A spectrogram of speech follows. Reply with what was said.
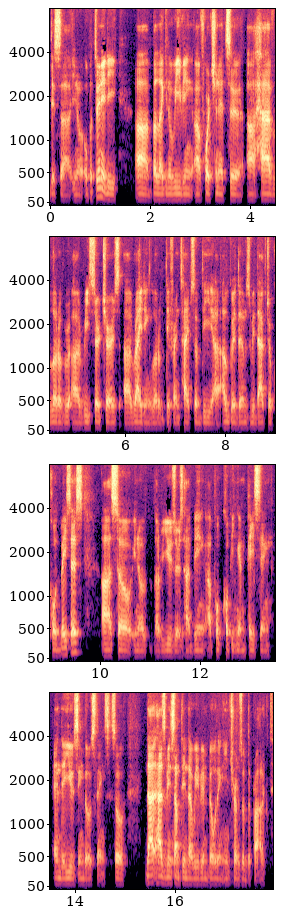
this, you know, opportunity. but like, you know, we've been fortunate to have a lot of researchers writing a lot of different types of the algorithms with actual code bases. Uh, so, you know, our users have been uh, copying and pasting and they're using those things. So that has been something that we've been building in terms of the product.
